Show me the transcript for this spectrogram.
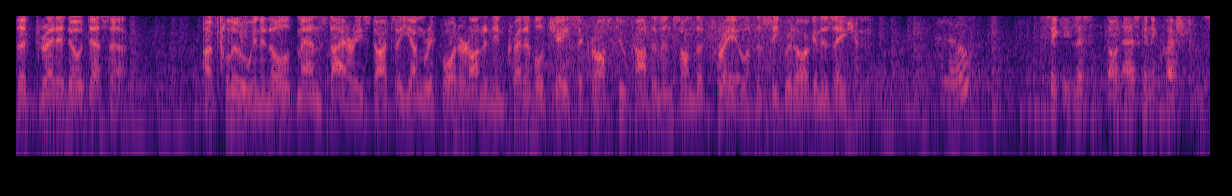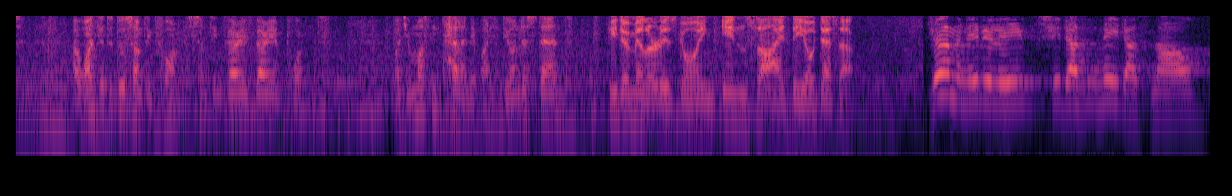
The dreaded Odessa. A clue in an old man's diary starts a young reporter on an incredible chase across two continents on the trail of the secret organization. Hello? Siggy, listen, don't ask any questions. I want you to do something for me, something very, very important. But you mustn't tell anybody, do you understand? Peter Miller is going inside the Odessa. Germany believes she doesn't need us now.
